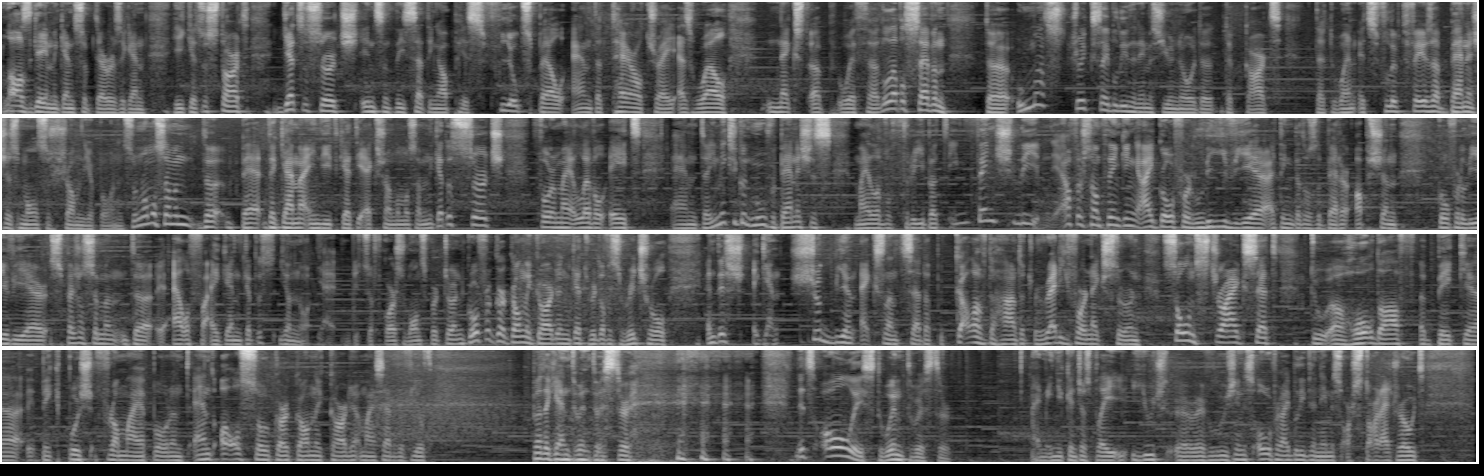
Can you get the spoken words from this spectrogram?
Last game against Subterrors again, he gets a start, gets a search, instantly setting up his field spell and the Tarotrei as well. Next up with uh, the level 7, the Umastryx, I believe the name is, you know, the, the card that when it's flipped up banishes monsters from the opponent. So normal summon the the gamma indeed, get the extra normal summon, get a search for my level 8 and uh, he makes a good move, banishes my level 3 but eventually after some thinking I go for Leviair, I think that was the better option. Go for Leviair, special summon the alpha again, get this, you know, yeah, it's of course once per turn. Go for Gorgonic Guardian, get rid of his ritual and this again should be an excellent setup. Call of the Haunted ready for next turn. Solemn Strike set to uh, hold off a big, uh, a big push from my opponent and also Gorgonic Guardian on my side of the field. But again, Twin Twister. it's always Twin Twister. I mean, you can just play Huge uh, Revolution is over, I believe the name is, or Starlight Road.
